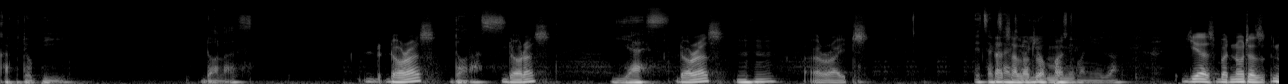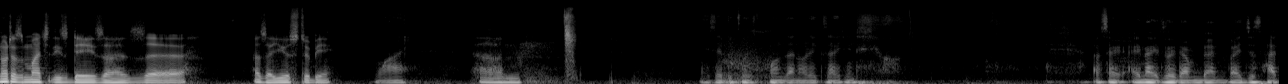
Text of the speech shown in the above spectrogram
capital B dollars. D- doras Dollars. doras Yes. doras Mm-hmm. all right It's That's a lot You're of money. User. yes but not as not as much these days as uh, as i used to be Why? um It because phones are not exciting? I'm sorry. I know I said I'm done, but I just had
